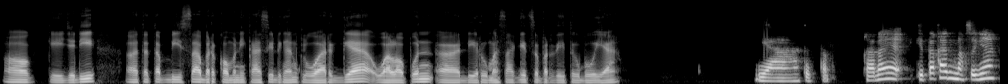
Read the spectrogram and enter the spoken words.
Oke, jadi, eee, tetap bisa berkomunikasi dengan keluarga walaupun, eee, di rumah sakit seperti itu, Bu, ya? Ya, tetap. Karena kita kan maksudnya,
